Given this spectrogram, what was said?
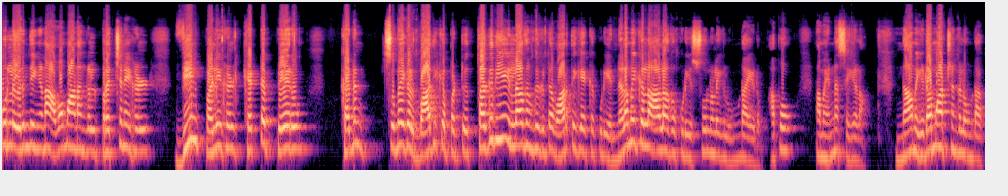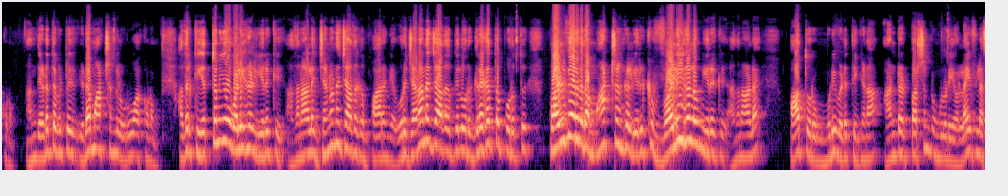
ஊரில் இருந்தீங்கன்னா அவமானங்கள் பிரச்சனைகள் வீண் பழிகள் கெட்ட பேரும் கடன் சுமைகள் பாதிக்கப்பட்டு தகுதியே இல்லாதவங்க கிட்ட வார்த்தை கேட்கக்கூடிய நிலைமைகள் ஆளாகக்கூடிய சூழ்நிலைகள் உண்டாயிடும். அப்போ நம்ம என்ன செய்யலாம்? நாம் இடமாற்றங்களை உண்டாக்கணும். அந்த இடத்த விட்டு இடமாற்றங்கள் உருவாக்கணும். அதற்கு எத்தனையோ வழிகள் இருக்குது அதனால் ஜனன ஜாதகம் பாருங்கள் ஒரு ஜனன ஜாதகத்தில் ஒரு கிரகத்தை பொறுத்து பல்வேறு வித மாற்றங்கள் இருக்குது வழிகளும் இருக்குது அதனால் பார்த்து ஒரு முடிவெடுத்தீங்கன்னா ஹண்ட்ரட் பர்சன்ட் உங்களுடைய லைஃப்பில்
